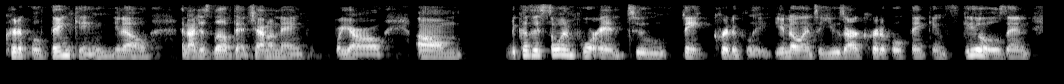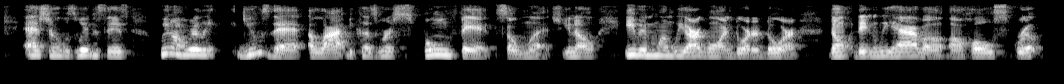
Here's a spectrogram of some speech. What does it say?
critical thinking, you know, and I just love that channel name for y'all. Um, because it's so important to think critically, you know, and to use our critical thinking skills. And as Jehovah's Witnesses, we don't really use that a lot because we're spoon fed so much, you know. Even when we are going door to door, don't didn't we have a, a whole script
